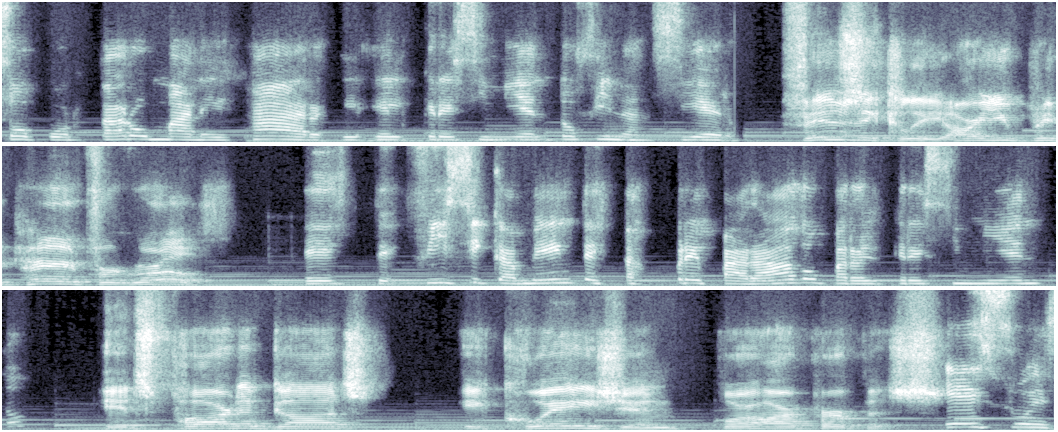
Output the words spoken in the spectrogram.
soportar o manejar el, el crecimiento financiero. Physically, are you prepared for growth? Este, físicamente, ¿estás preparado para el crecimiento? It's part of God's equation for our purpose. Eso es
